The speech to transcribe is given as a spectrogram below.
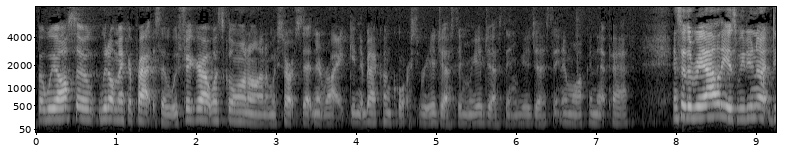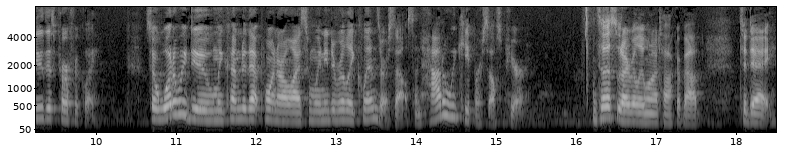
But we also we don't make a practice of it. We figure out what's going on and we start setting it right, getting it back on course, readjusting, readjusting, readjusting, and walking that path. And so the reality is we do not do this perfectly. So what do we do when we come to that point in our lives when we need to really cleanse ourselves? And how do we keep ourselves pure? And so that's what I really want to talk about today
